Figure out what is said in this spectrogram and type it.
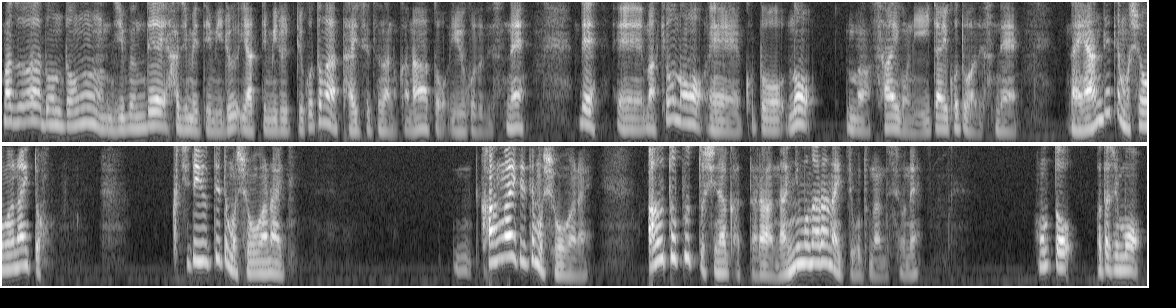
まずはどんどん自分で始めてみるやってみるっていうことが大切なのかなということですね。で、えー、まあ、今日の、えことの、まあ、最後に言いたいことはですね悩んでてもしょうがないと口で言っててもしょうがない考えててもしょうがないアウトプットしなかったら何にもならないってことなんですよね。本当私も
